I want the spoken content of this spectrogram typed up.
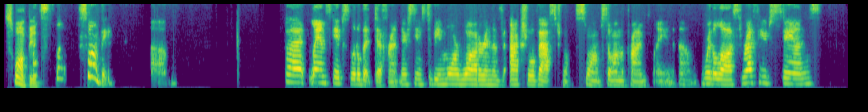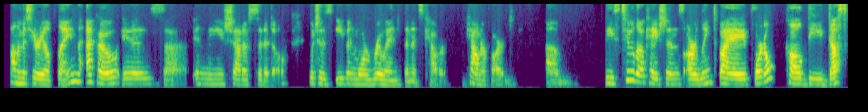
Swampy. Like swampy. Um, but landscape's a little bit different. There seems to be more water in the actual vast swamp, so on the prime plane. Um, where the Lost Refuge stands on the material plane, the Echo is uh, in the Shadow Citadel, which is even more ruined than its counter counterpart. Um, these two locations are linked by a portal called the Dusk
